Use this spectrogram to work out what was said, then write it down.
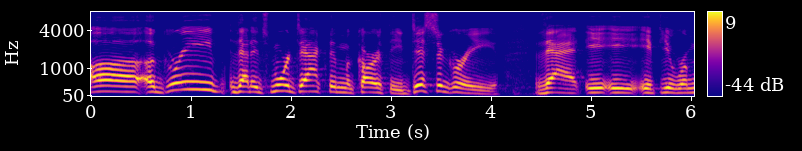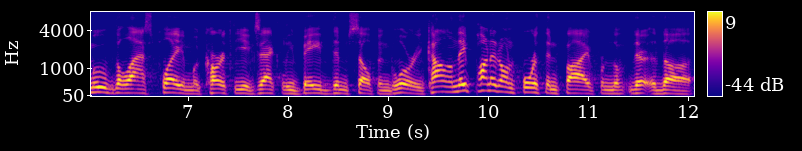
Uh, agree that it's more Dak than McCarthy. Disagree that if you remove the last play, McCarthy exactly bathed himself in glory. Colin, they punted on fourth and five from the, the, the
